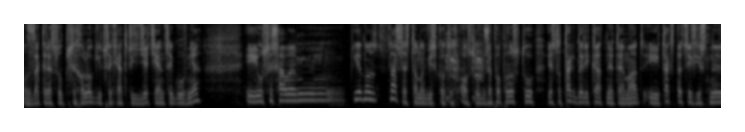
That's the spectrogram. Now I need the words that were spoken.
z zakresu psychologii, psychiatrii dziecięcej głównie i usłyszałem jednoznaczne stanowisko tych osób, że po prostu jest to tak delikatny temat i tak specyficzny,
